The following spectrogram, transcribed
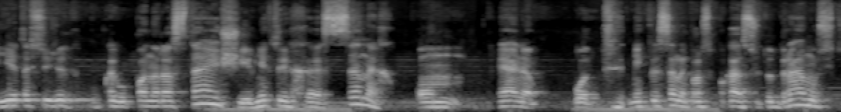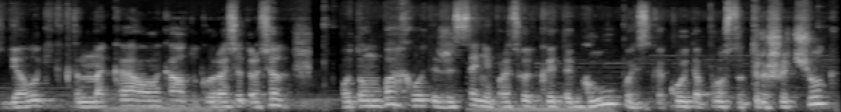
И это все идет как бы по нарастающей, и в некоторых э, сценах он реально вот некоторые сцены просто показывают эту драму, всю эту диалоги, как-то накал, накал такой растет, растет. Потом бах, в этой же сцене происходит какая-то глупость, какой-то просто трешачок,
